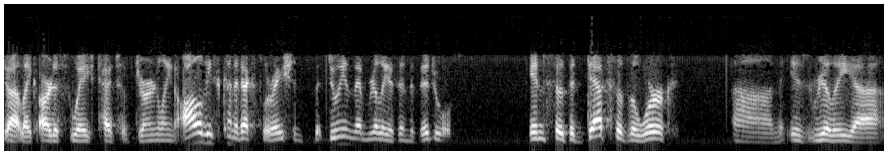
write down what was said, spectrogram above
uh, like artist way types of journaling, all of these kind of explorations, but doing them really as individuals. And so the depth of the work um, is really uh,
